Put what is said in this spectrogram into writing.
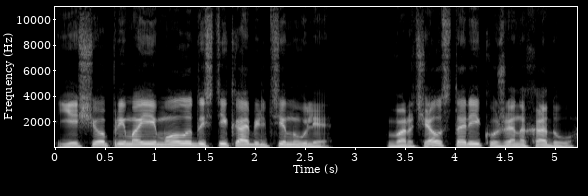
Еще при моей молодости кабель тянули. Ворчал старик уже на ходу.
